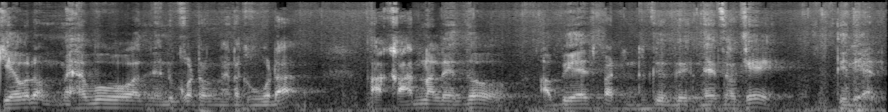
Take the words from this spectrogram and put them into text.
కేవలం మెహబూబాబాద్ని ఎన్నుకోవటం వెనక కూడా ఆ కారణాలు ఏందో ఆ బీఆర్ఎస్ పార్టీ నేతలకే తెలియాలి.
